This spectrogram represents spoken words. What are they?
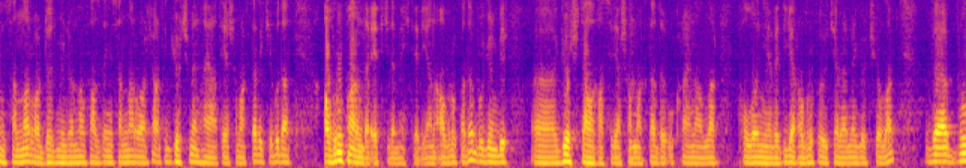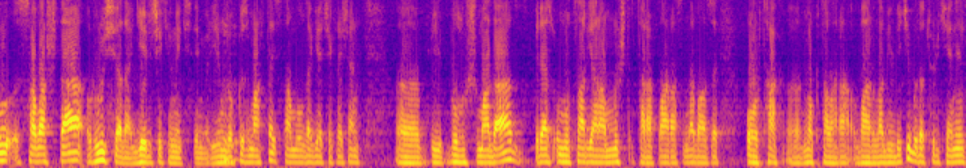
insanlar var. 4 milyondan fazla insanlar var ki artık göçmen hayatı yaşamaktadır ki bu da Avrupa'nı da etkilemektedir. Yani Avrupa'da bugün bir göç dalgası yaşanmaktadır. Ukraynalılar Polonya ve diğer Avrupa ülkelerine göçüyorlar. Ve bu savaşta Rusya'da geri çekilmek istemiyor. 29 Mart'ta İstanbul'da gerçekleşen bir buluşmada biraz umutlar yaranmıştır. Taraflar arasında bazı ortak e, noktalara varılabildi ki bu da Türkiye'nin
